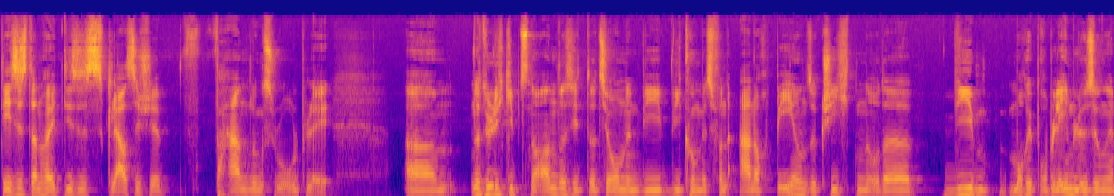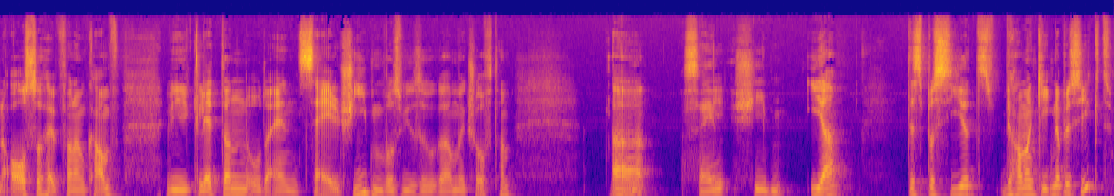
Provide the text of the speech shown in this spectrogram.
Das ist dann halt dieses klassische Verhandlungs-Roleplay. Ähm, natürlich gibt es noch andere Situationen, wie wie komme ich jetzt von A nach B und so Geschichten oder wie mache ich Problemlösungen außerhalb von einem Kampf, wie Klettern oder ein Seil schieben, was wir sogar mal geschafft haben. Äh, Seil schieben. Ja, das passiert, wir haben einen Gegner besiegt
